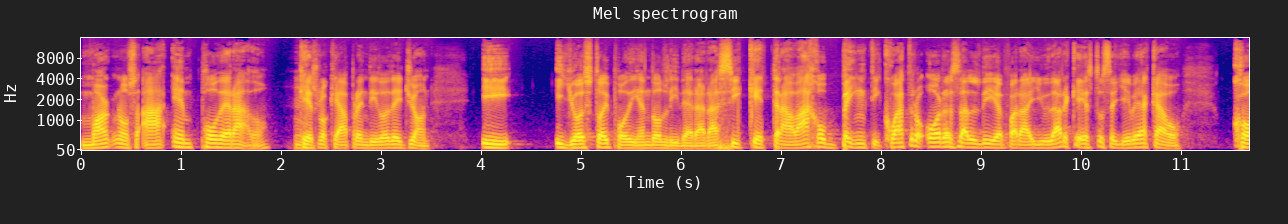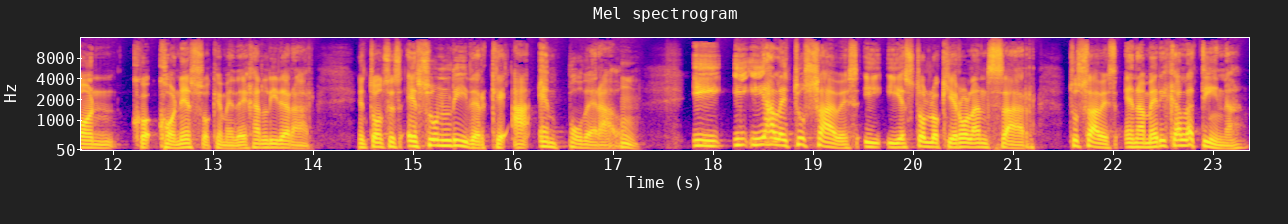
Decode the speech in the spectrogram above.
Mark nos ha empoderado, que es lo que ha aprendido de John, y, y yo estoy pudiendo liderar. Así que trabajo 24 horas al día para ayudar que esto se lleve a cabo con, co- con, eso que me dejan liderar. Entonces, es un líder que ha empoderado. Y, y, y, Ale, tú sabes, y, y esto lo quiero lanzar, tú sabes, en América Latina,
